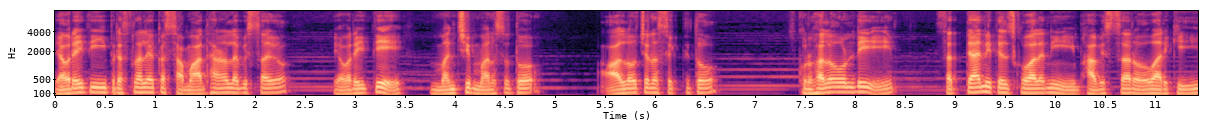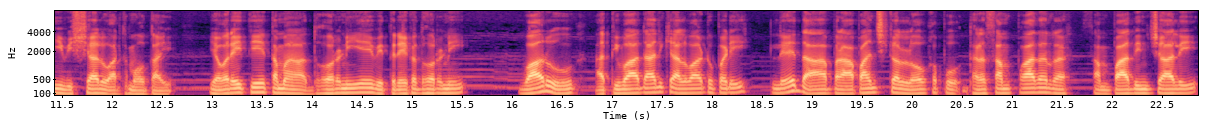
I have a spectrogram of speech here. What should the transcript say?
ఎవరైతే ఈ ప్రశ్నల యొక్క సమాధానం లభిస్తాయో ఎవరైతే మంచి మనసుతో ఆలోచన శక్తితో స్పృహలో ఉండి సత్యాన్ని తెలుసుకోవాలని భావిస్తారో వారికి ఈ విషయాలు అర్థమవుతాయి. ఎవరైతే తమ ధోరణియే వ్యతిరేక ధోరణి వారు అతివాదానికి అలవాటు పడి లేదా ప్రాపంచిక లోకపు ధన సంపాదన ర- సంపాదించాలి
